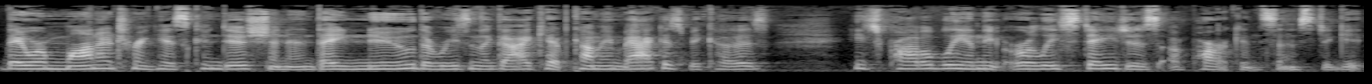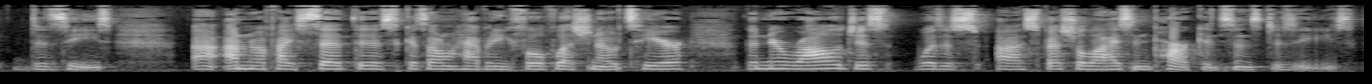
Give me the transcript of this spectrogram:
they were monitoring his condition and they knew the reason the guy kept coming back is because he's probably in the early stages of Parkinson's disease. Uh, I don't know if I said this because I don't have any full flesh notes here. The neurologist was a, uh, specialized in Parkinson's disease.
